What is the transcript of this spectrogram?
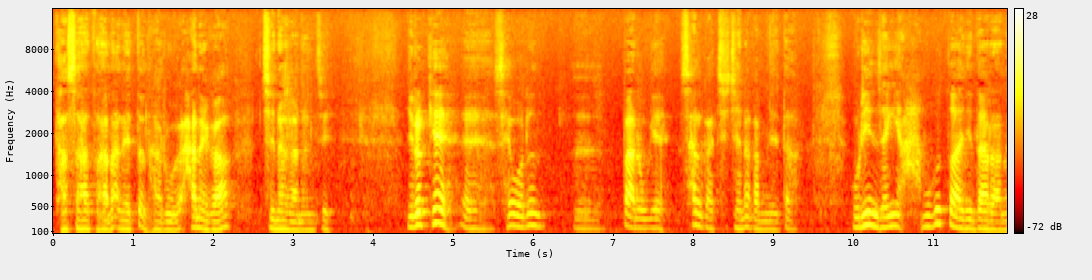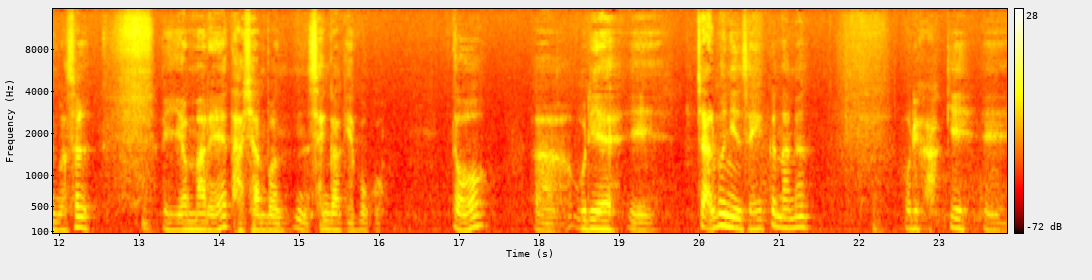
다사다난했던 하루 한 해가 지나가는지 이렇게 에, 세월은 어, 빠르게 살같이 지나갑니다. 우리 인생이 아무것도 아니다라는 것을 이 연말에 다시 한번 생각해보고 또 어, 우리의 이 짧은 인생이 끝나면 우리 각기 예,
